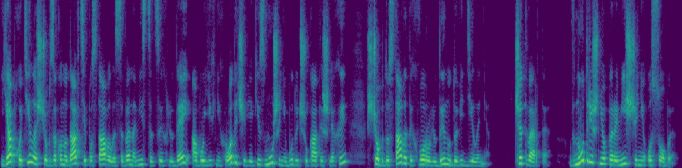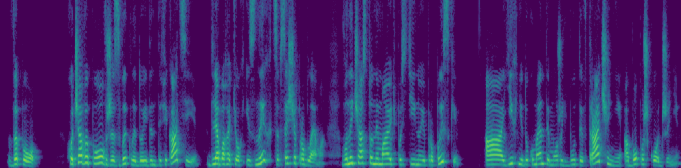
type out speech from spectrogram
Я б хотіла, щоб законодавці поставили себе на місце цих людей або їхніх родичів, які змушені будуть шукати шляхи, щоб доставити хвору людину до відділення. Четверте внутрішньо переміщені особи ВПО. Хоча ВПО вже звикли до ідентифікації, для багатьох із них це все ще проблема. Вони часто не мають постійної прописки, а їхні документи можуть бути втрачені або пошкоджені.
